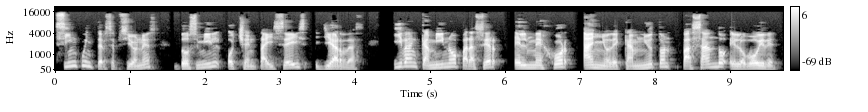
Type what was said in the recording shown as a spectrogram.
5 intercepciones, 2086 yardas. Iba en camino para ser el mejor año de Cam Newton pasando el ovoide.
